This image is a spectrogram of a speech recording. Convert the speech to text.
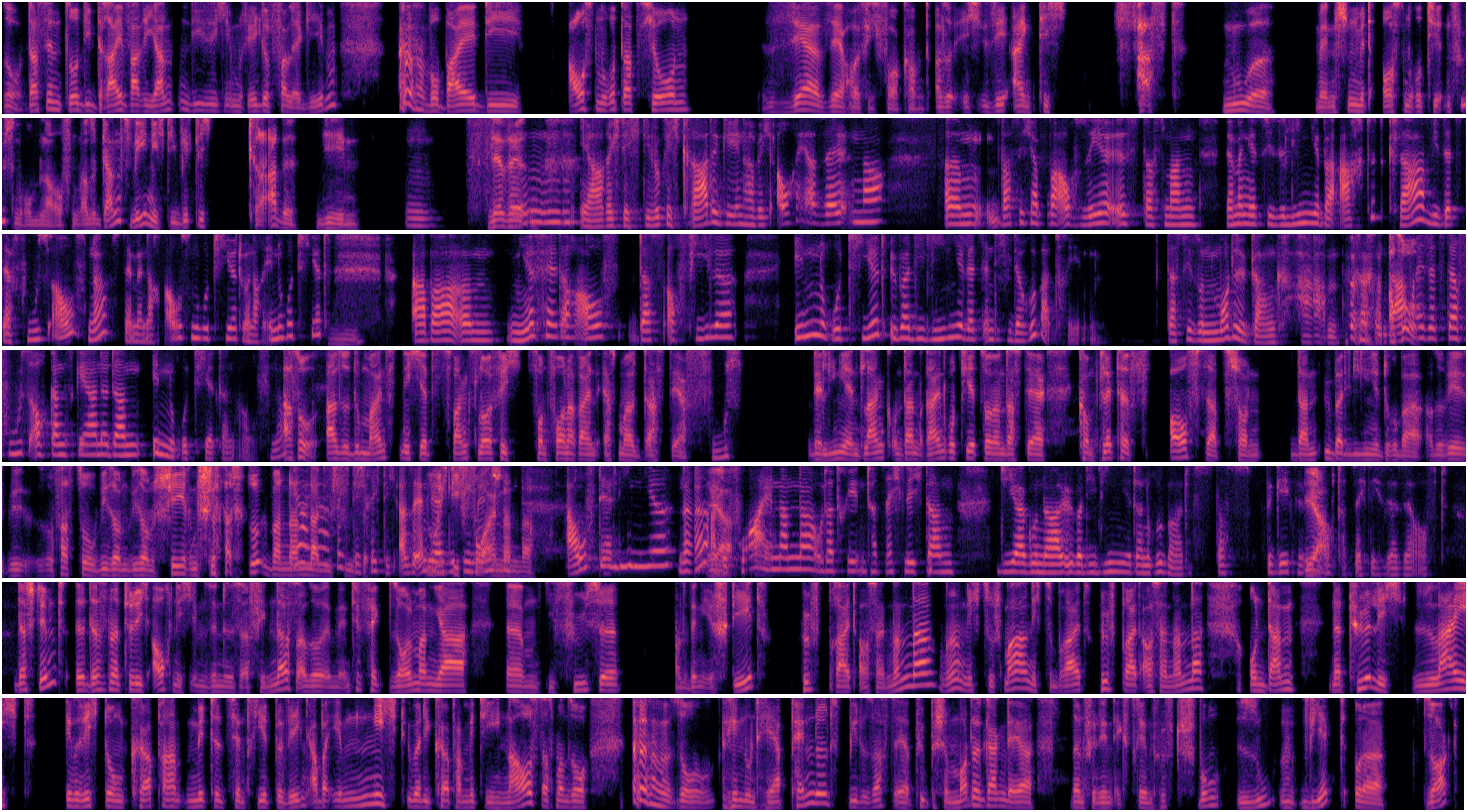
So, das sind so die drei Varianten, die sich im Regelfall ergeben, wobei die Außenrotation sehr, sehr häufig vorkommt. Also ich sehe eigentlich fast nur Menschen mit außenrotierten Füßen rumlaufen. Also ganz wenig, die wirklich gerade gehen. Mhm. Sehr selten. Mm, Ja, richtig. Die wirklich gerade gehen, habe ich auch eher seltener. Ähm, was ich aber auch sehe, ist, dass man, wenn man jetzt diese Linie beachtet, klar, wie setzt der Fuß auf, ne? Ist der mehr nach außen rotiert oder nach innen rotiert? Mhm. Aber ähm, mir fällt auch auf, dass auch viele innen rotiert über die Linie letztendlich wieder rübertreten. Dass sie so einen Modelgang haben. Und Ach so. dabei setzt der Fuß auch ganz gerne dann innen rotiert dann auf. Ne? Ach so, also du meinst nicht jetzt zwangsläufig von vornherein erstmal, dass der Fuß der Linie entlang und dann reinrotiert, sondern dass der komplette Aufsatz schon dann über die Linie drüber, also wie, wie so fast so wie so ein wie so ein Scherenschlag so übereinander ja, ja, die richtig, Füße. richtig. Also So entweder richtig gehen die Menschen voreinander. Auf der Linie, ne, also Ja. voreinander oder treten tatsächlich dann diagonal über die Linie dann rüber. Das, das begegnet mir Ja. auch tatsächlich sehr, sehr oft. Das stimmt. Äh, Das ist natürlich auch nicht im Sinne des Erfinders. Also im Endeffekt soll man ja ähm, die Füße, also wenn ihr steht, hüftbreit auseinander, ne, nicht zu schmal, nicht zu breit, hüftbreit auseinander und dann natürlich leicht in Richtung Körpermitte zentriert bewegen, aber eben nicht über die Körpermitte hinaus, dass man so, so hin und her pendelt, wie du sagst, der typische Modelgang, der ja dann für den extremen Hüftschwung wirkt oder sorgt.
